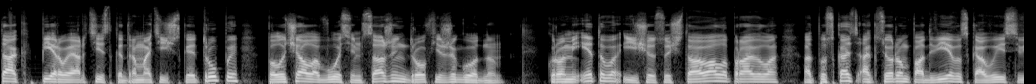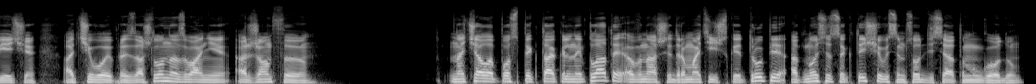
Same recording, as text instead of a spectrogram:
Так, первая артистка драматической труппы получала 8 сажень дров ежегодно. Кроме этого, еще существовало правило отпускать актерам по две восковые свечи, от чего и произошло название «Аржан-фeu». Начало постспектакльной платы в нашей драматической труппе относится к 1810 году.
